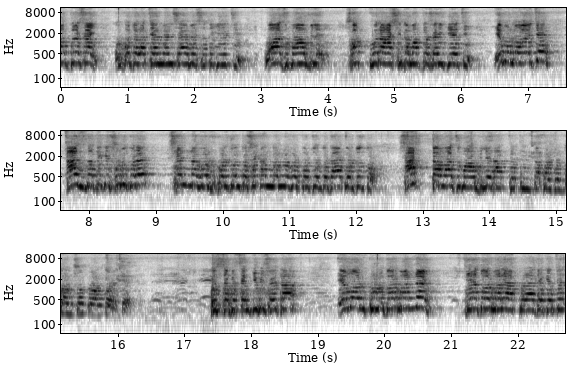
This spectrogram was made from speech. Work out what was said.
মাদ্রাসায় উপজেলা চেয়ারম্যান সাহেবের সাথে গিয়েছি। ওয়াজ মাহফিলে শতকরা আশিটা মাদ্রাসায় গিয়েছি। এমন হয়েছে কাজদা থেকে শুরু করে সেননগর পর্যন্ত, সেকান্দরনগর পর্যন্ত যাওয়া পর্যন্ত সাতটা ওয়াজ মাহফিলে রাত্রে তিনটা পর্যন্ত অংশগ্রহণ করেছে। বুঝতে পেরেছেন কি বিষয়টা? এমন কোন দরবার নাই যে দরবারে আপনারা দেখেছেন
